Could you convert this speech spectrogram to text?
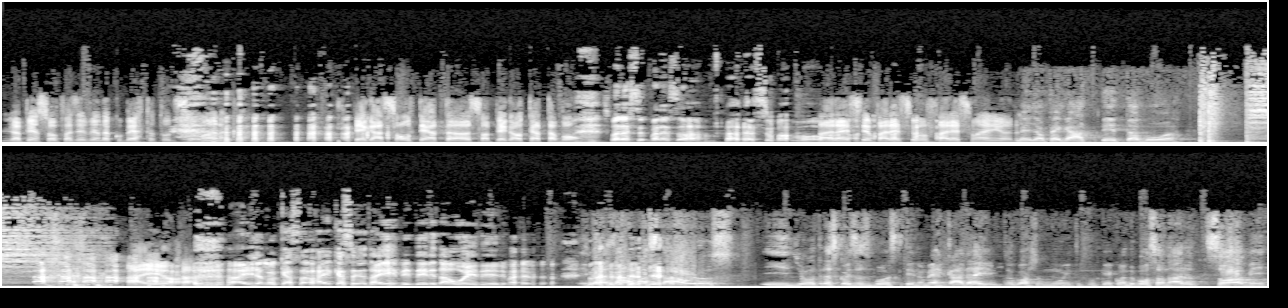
Já pensou fazer venda coberta toda semana, cara? pegar só o teta, só pegar o teta bom? Parece, parece, uma, parece uma boa. Parece, parece, parece maneiro. Melhor pegar a teta boa. Aí, cara. Aí já não quer saber, aí quer saber da IRB dele e da Oi dele. Mas... E das almas Taurus e de outras coisas boas que tem no mercado aí. Eu gosto muito porque quando o Bolsonaro sobe,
